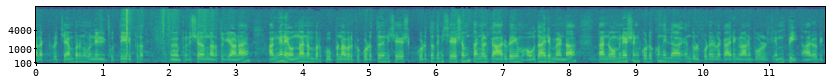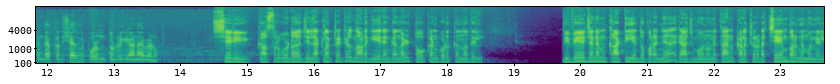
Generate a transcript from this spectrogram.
കളക്ടർ ചേംബറിന് മുന്നിൽ കുത്തിയിരിപ്പ് പ്രതിഷേധം നടത്തുകയാണ്. അങ്ങനെ ഒന്നാം നമ്പർ കൂപ്പൺ അവർക്ക് കൊടുത്തതിന് ശേഷം കൊടുത്തതിന് ശേഷം തങ്ങൾക്ക് ആരുടെയും ഔദാര്യം വേണ്ട. താൻ നോമിനേഷൻ കൊടുക്കുന്നില്ല എന്നുൾപ്പെടെയുള്ള കാര്യങ്ങളാണ് ഇപ്പോൾ എം പി ആരോപിക്കുന്നത്. പ്രതിഷേധം ഇപ്പോഴും തുടരുകയാണ് വേണു. ശരി കാസർഗോഡ് ജില്ലാ കളക്ടറേറ്റിൽ നാടകീയ രംഗങ്ങൾ ടോക്കൺ കൊടുക്കുന്നതിൽ വിവേചനം കാട്ടി എന്ന് പറഞ്ഞ് രാജ്മോഹൻ ഉണ്ണിത്താൻ കളക്ടറുടെ ചേംബറിന് മുന്നിൽ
